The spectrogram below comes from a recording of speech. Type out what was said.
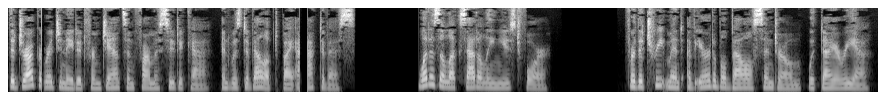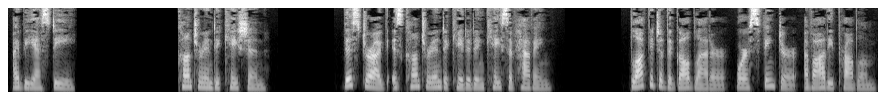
The drug originated from Janssen Pharmaceutica and was developed by Actavis. What is eluxadoline used for? For the treatment of irritable bowel syndrome with diarrhea, IBSD. Contraindication. This drug is contraindicated in case of having blockage of the gallbladder or a sphincter of Oddi problem.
